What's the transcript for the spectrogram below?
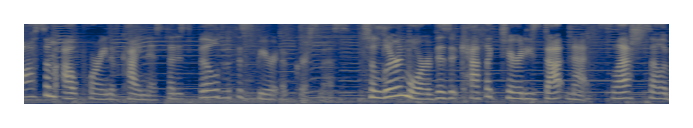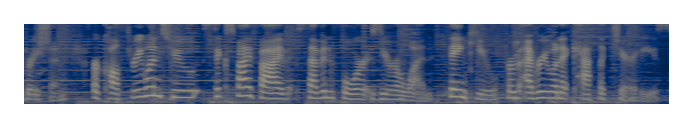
awesome outpouring of kindness that is filled with the spirit of Christmas. To learn more, visit catholiccharities.net slash celebration or call 312-655-7401. Thank you from everyone at Catholic Charities.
